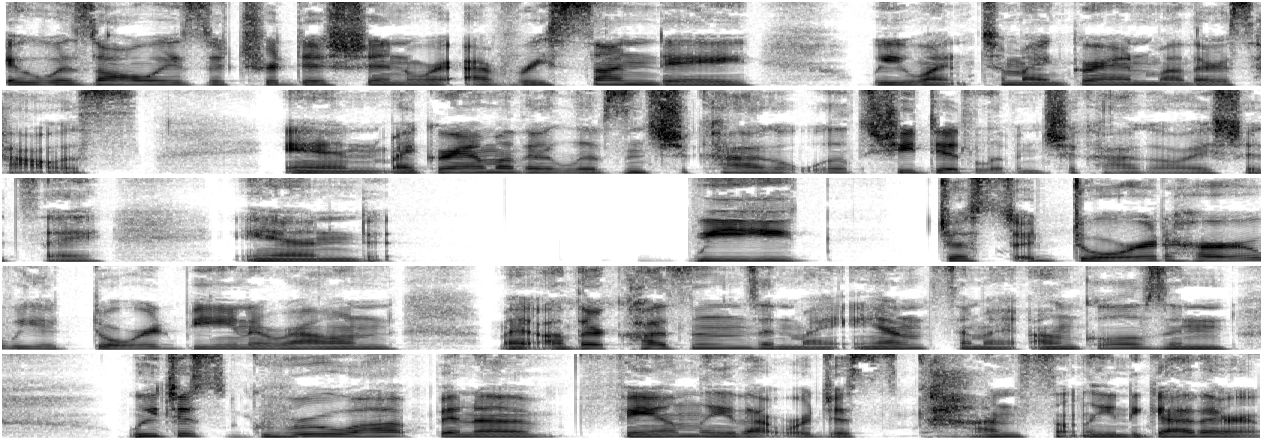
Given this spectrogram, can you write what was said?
it was always a tradition where every Sunday we went to my grandmother's house. And my grandmother lives in Chicago. Well, she did live in Chicago, I should say. And we just adored her. We adored being around my other cousins and my aunts and my uncles. And we just grew up in a family that were just constantly together.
